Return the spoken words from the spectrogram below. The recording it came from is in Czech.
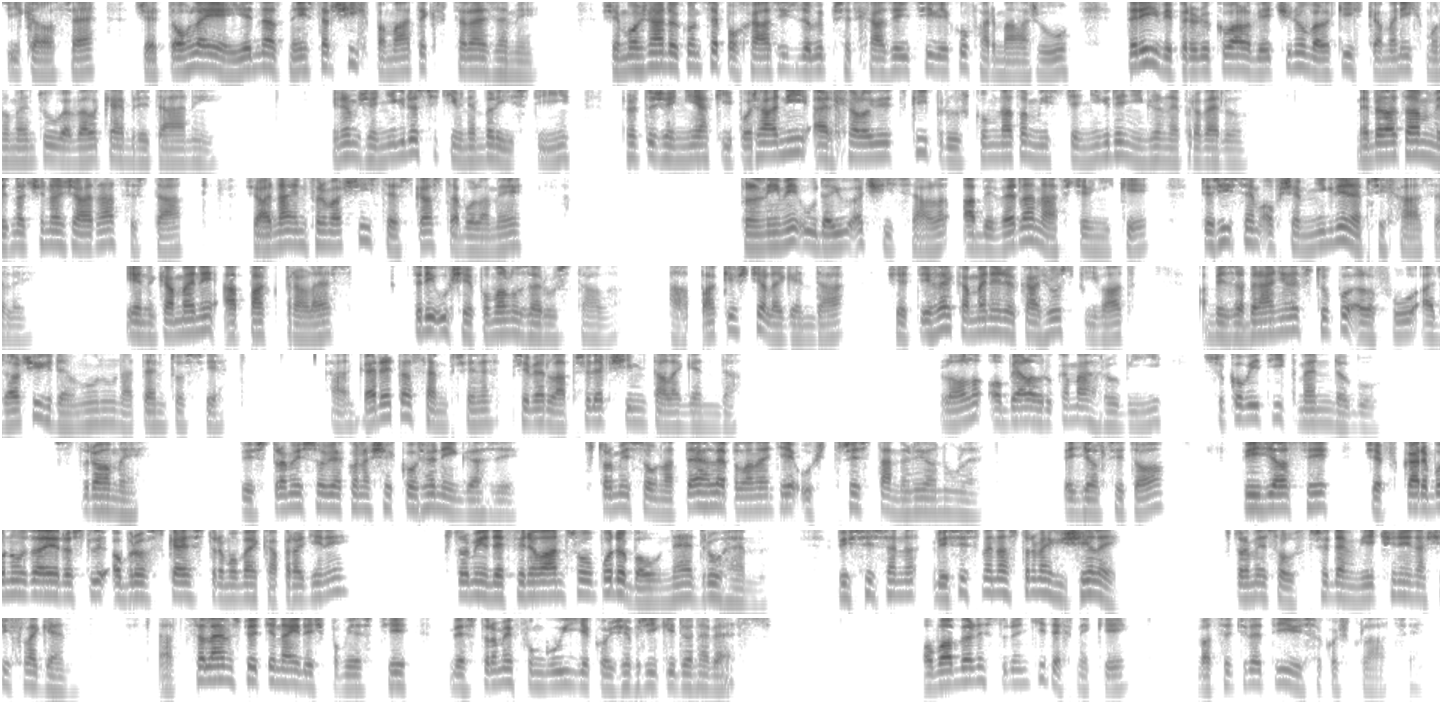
Říkalo se, že tohle je jedna z nejstarších památek v celé zemi že možná dokonce pochází z doby předcházející věku farmářů, který vyprodukoval většinu velkých kamenných monumentů ve Velké Británii. Jenomže nikdo si tím nebyl jistý, protože nějaký pořádný archeologický průzkum na tom místě nikdy nikdo neprovedl. Nebyla tam vyznačena žádná cesta, žádná informační stezka s tabulemi, plnými údajů a čísel, aby vedla návštěvníky, kteří sem ovšem nikdy nepřicházeli. Jen kameny a pak prales, který už je pomalu zarůstal, a pak ještě legenda, že tyhle kameny dokážou zpívat, aby zabránili vstupu elfů a dalších démonů na tento svět. A Gareta sem přivedla především ta legenda. Lol objal rukama hrubý, sukovitý kmen dobu. Stromy. Ty stromy jsou jako naše kořeny gazy. Stromy jsou na téhle planetě už 300 milionů let. Věděl jsi to? Věděl jsi, že v karbonu tady rostly obrovské stromové kapradiny? Strom je definován svou podobou, ne druhem. Když, si sem, když si jsme na stromech žili. Stromy jsou středem většiny našich legend. Na celém světě najdeš pověsti, kde stromy fungují jako žebříky do nebes. Oba byli studenti techniky, dvacetiletí vysokoškoláci.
